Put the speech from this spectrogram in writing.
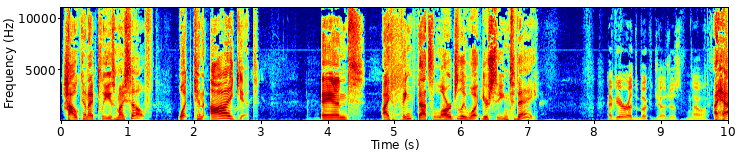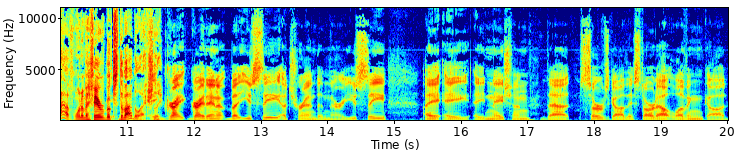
How can I please myself? What can I get? And I think that's largely what you're seeing today. Have you ever read the Book of Judges, Noah? I have one of my favorite books of the Bible, actually. Great, great, ain't it? But you see a trend in there. You see a, a a nation that serves God. They start out loving God,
